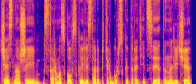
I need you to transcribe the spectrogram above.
часть нашей старомосковской или старопетербургской традиции — это наличие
